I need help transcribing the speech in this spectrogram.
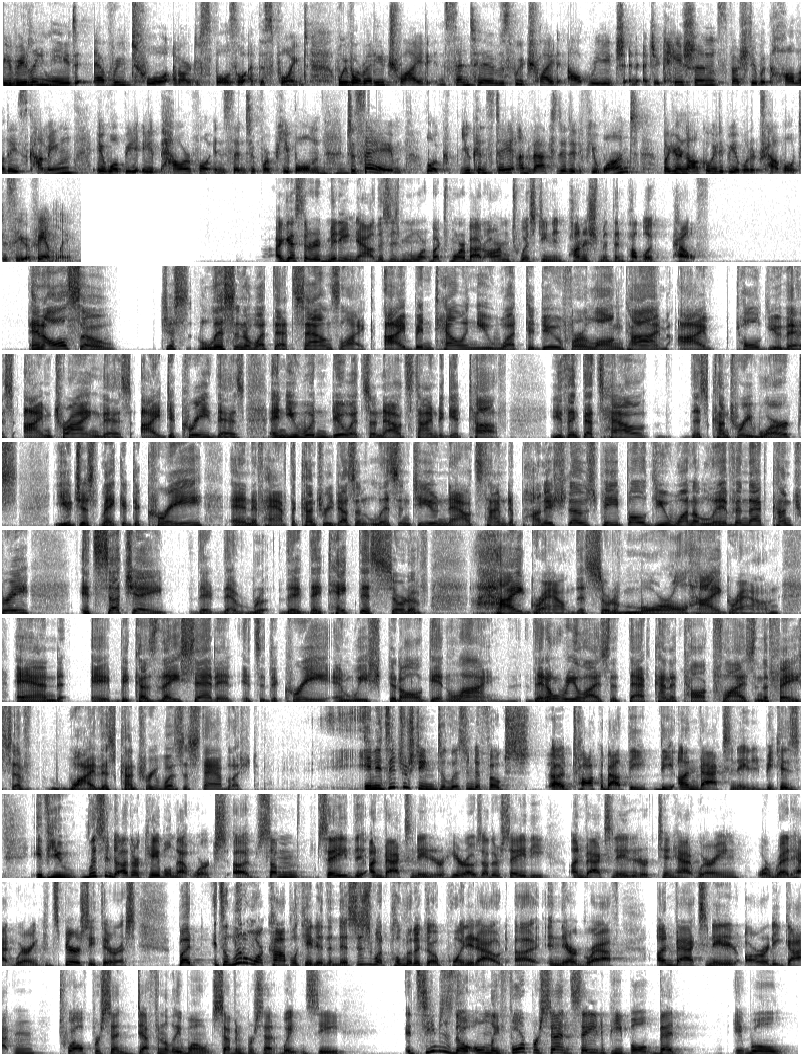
We really need every tool at our disposal at this point. We've already tried incentives, we tried outreach and education, especially with holidays coming. It will be a powerful incentive for people mm-hmm. to say, look, you can stay unvaccinated if you want, but you're not going to be able to travel to see your family. I guess they're admitting now this is more, much more about arm twisting and punishment than public health. And also, just listen to what that sounds like. I've been telling you what to do for a long time. I've told you this. I'm trying this. I decreed this, and you wouldn't do it. So now it's time to get tough. You think that's how this country works? You just make a decree, and if half the country doesn't listen to you, now it's time to punish those people? Do you want to live in that country? It's such a they they they take this sort of high ground, this sort of moral high ground, and because they said it, it's a decree, and we should all get in line. They don't realize that that kind of talk flies in the face of why this country was established. And it's interesting to listen to folks uh, talk about the the unvaccinated because if you listen to other cable networks, uh, some say the unvaccinated are heroes, others say the unvaccinated are tin hat wearing or red hat wearing conspiracy theorists. But it's a little more complicated than this. This is what Politico pointed out uh, in their graph. Unvaccinated already gotten, 12% definitely won't, 7% wait and see. It seems as though only 4% say to people that it will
